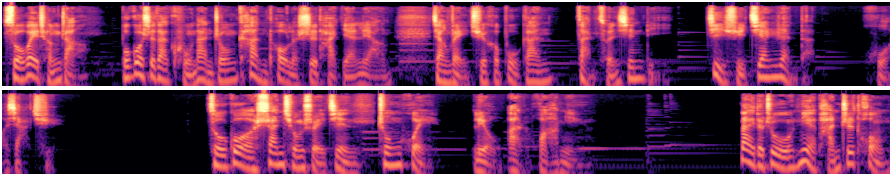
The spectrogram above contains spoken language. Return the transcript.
所谓成长，不过是在苦难中看透了世态炎凉，将委屈和不甘暂存心底，继续坚韧的活下去。走过山穷水尽，终会柳暗花明。耐得住涅槃之痛，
